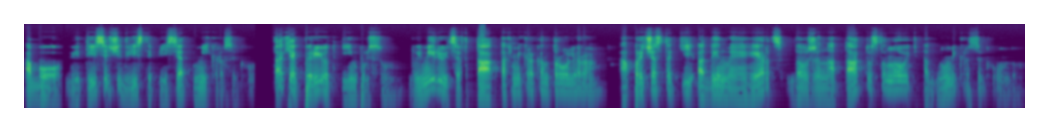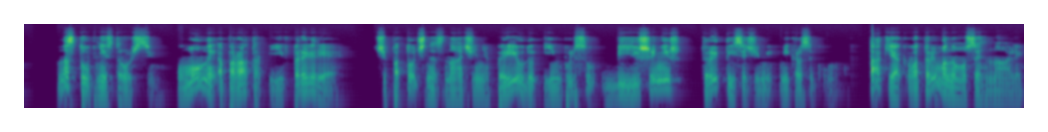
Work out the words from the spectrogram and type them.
або 2250 мікросекунд. Так як період імпульсу вимірюється в тактах мікроконтролера, а при частоті 1 МГц довжина такту становить 1 мікросекунду. В наступній строчці умовний оператор IF перевіряє, чи поточне значення періоду імпульсу більше, ніж 3000 мікросекунд. Так як в отриманому сигналі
